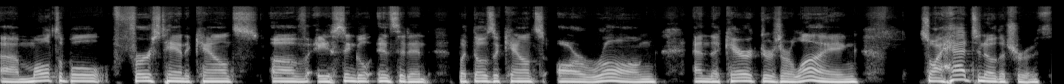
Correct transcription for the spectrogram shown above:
uh, multiple firsthand accounts of a single incident, but those accounts are wrong and the characters are lying. So I had to know the truth.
